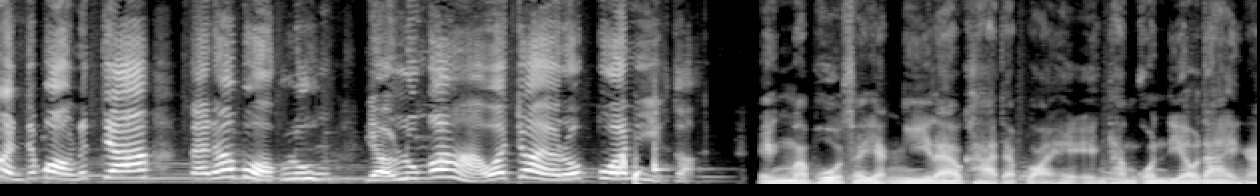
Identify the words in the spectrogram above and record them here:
หมือนจะบอกนะจ๊ะ แต่ถ้าบอกลุง เดี๋ยวลุงก็หาว่าจ้อยรบกวนอีกอะเองมาพูดซะอย่างนี้แล้วข้าจะปล่อยให้เองทำคนเดียวได้ไง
